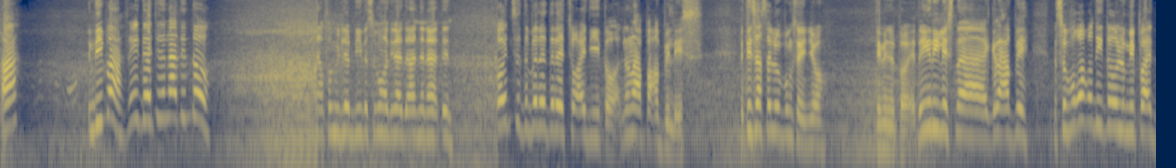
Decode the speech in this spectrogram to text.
Ha? Hindi pa. Sige, diretso na natin to. Ang familiar dito sa mga dinadaanan natin. Kahit sa dire-diretso ay dito, na napakabilis. Ito yung sasalubong sa inyo. Tingnan nyo to. Ito yung release na grabe. Nasubukan ko dito lumipad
